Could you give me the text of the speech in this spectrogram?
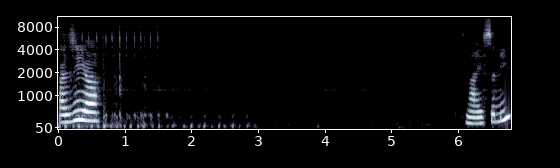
Geysir! nicely.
